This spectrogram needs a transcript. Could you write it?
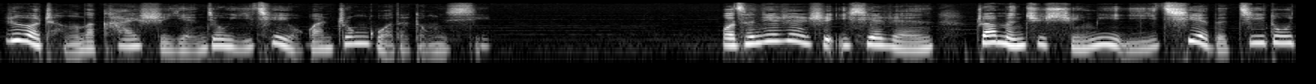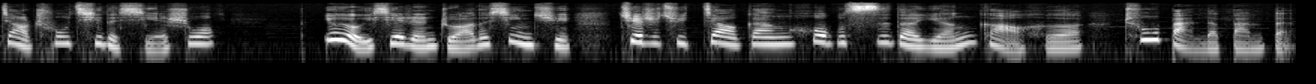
热诚地开始研究一切有关中国的东西。我曾经认识一些人，专门去寻觅一切的基督教初期的邪说；又有一些人，主要的兴趣却是去教干霍布斯的原稿和出版的版本。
